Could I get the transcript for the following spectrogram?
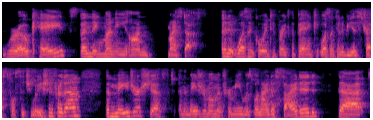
were okay spending money on my stuff. And it wasn't going to break the bank. It wasn't going to be a stressful situation for them. The major shift and the major moment for me was when I decided that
